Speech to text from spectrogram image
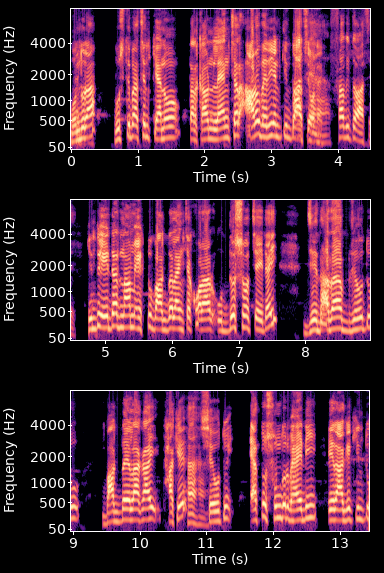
বন্ধুরা বুঝতে পারছেন কেন? তার কারণ ল্যাংচার আরও ভেরিয়েন্ট কিন্তু আছে অনেক। সবই তো আছে। কিন্তু এটার নাম একটু বাগদা ল্যাংচা করার উদ্দেশ্য হচ্ছে এটাই যে দাদা যেহেতু বাগদা এলাকায় থাকে সেহেতু এত সুন্দর ভ্যারাইটি এর আগে কিন্তু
